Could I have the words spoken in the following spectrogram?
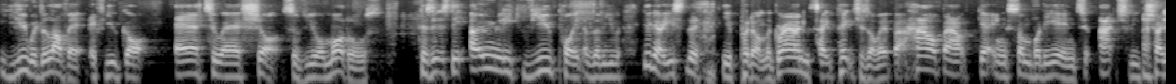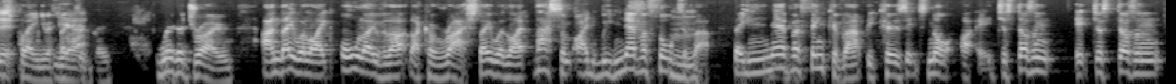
you would love it if you got air to air shots of your models. Because it's the only viewpoint of them. You, you know, you, you put it on the ground, you take pictures of it. But how about getting somebody in to actually That's chase it. plane you Yeah. effectively with a drone? And they were like all over that like a rash. They were like, "That's some." I, we never thought Mm. of that. They never think of that because it's not. uh, It just doesn't. It just doesn't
